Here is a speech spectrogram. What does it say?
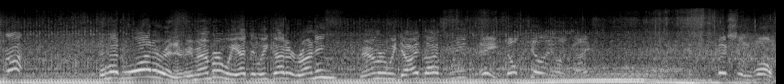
truck. It had water in it. Remember, we had to, we got it running. Remember, we died last week. Hey, don't kill anyone, guys. Especially Wolf.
